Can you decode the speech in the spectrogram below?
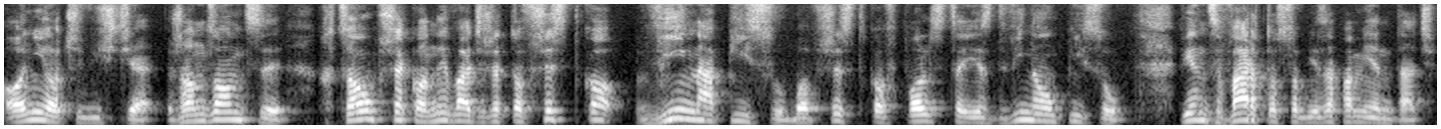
oni oczywiście, rządzący, chcą przekonywać, że to wszystko wina PiSu, bo wszystko w Polsce jest winą PiSu. Więc warto sobie zapamiętać,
